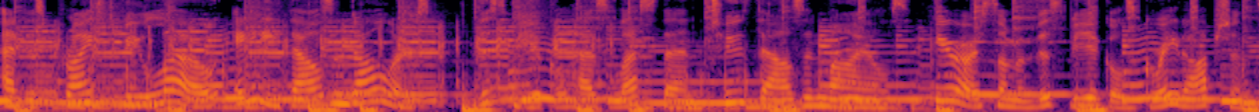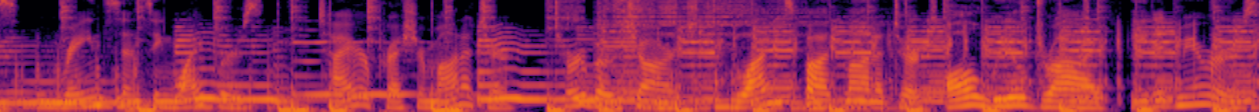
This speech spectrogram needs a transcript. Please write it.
and is priced below $80,000. This vehicle has less than 2,000 miles. Here are some of this vehicle's great options. Rain sensing wipers, tire pressure monitor, turbocharged, blind spot monitor, all-wheel drive, heated mirrors,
